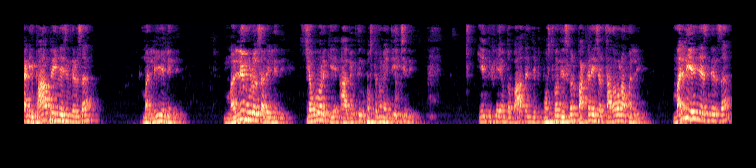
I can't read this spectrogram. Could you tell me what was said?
కానీ ఈ పాప ఏం చేసింది తెలుసా? మళ్ళీ వెళ్ళింది. మళ్ళీ మూడోసారి వెళ్ళింది. చివరికి ఆ వ్యక్తికి పుస్తకం అయితే ఇచ్చింది. ఎందుకు ఏమితో బాధ అని చెప్పి పుస్తకం తీసుకొని పక్కన వేసాడు చదవలా మళ్ళీ. మళ్ళీ ఏం చేసింది తెలుసా?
